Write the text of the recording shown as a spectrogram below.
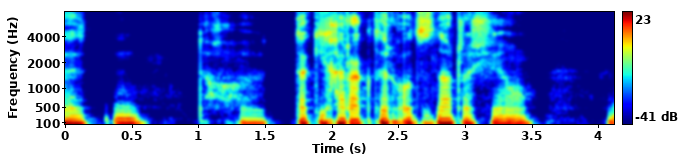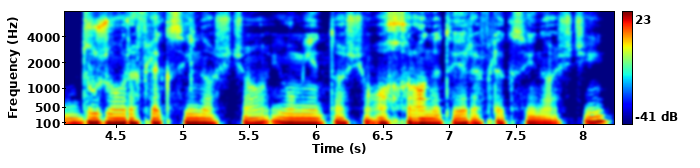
e, taki charakter odznacza się dużą refleksyjnością i umiejętnością ochrony tej refleksyjności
